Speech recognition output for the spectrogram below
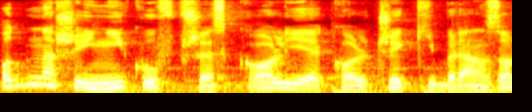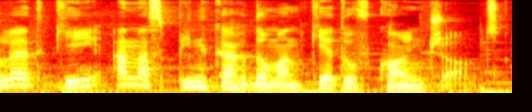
Od naszyjników przez kolie, kolczyki, bransoletki, a na spinkach do mankietów kończąc.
